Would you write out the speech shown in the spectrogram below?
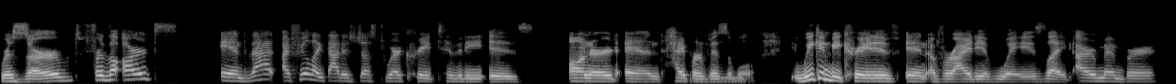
reserved for the arts. And that I feel like that is just where creativity is honored and hyper visible. Mm-hmm. We can be creative in a variety of ways. Like I remember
